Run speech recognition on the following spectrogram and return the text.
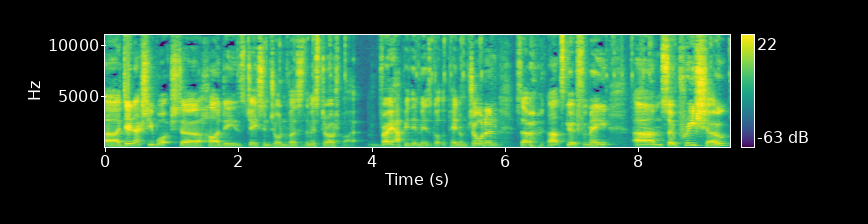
Uh, didn't actually watch uh, Hardy's Jason Jordan versus the Miztourage, but I'm very happy that Miz got the pin on Jordan, so that's good for me. Um, so pre-show,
